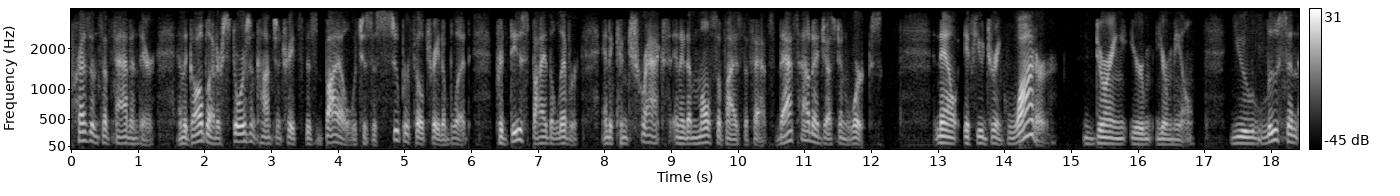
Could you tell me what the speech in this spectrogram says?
presence of fat in there, and the gallbladder stores and concentrates this bile, which is a superfiltrate of blood produced by the liver, and it contracts and it emulsifies the fats. That's how digestion works. Now, if you drink water during your your meal, you loosen,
